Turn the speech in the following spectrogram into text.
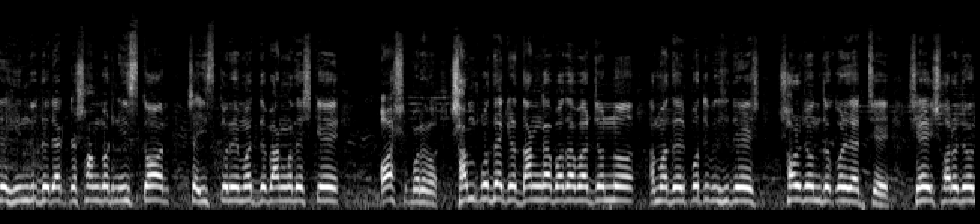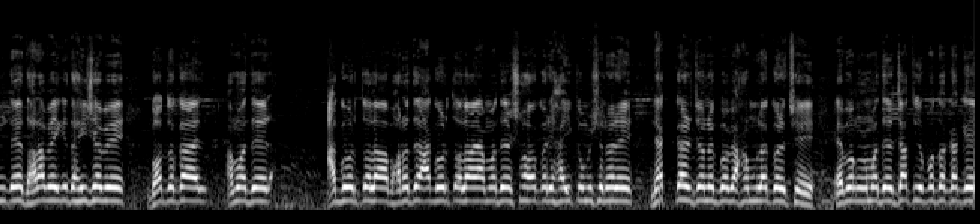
যে হিন্দুদের একটা সংগঠন ইসকন, সেই ইসকনের মধ্যে বাংলাদেশকে অস মানে সাম্প্রদায়িক দাঙ্গা বাঁধাবার জন্য আমাদের প্রতিবেশী দেশ ষড়যন্ত্র করে যাচ্ছে। সেই ষড়যন্ত্রের ধারাবাহিকতা হিসাবে গতকাল আমাদের আগরতলা ভারতের আগরতলায় আমাদের সহকারী হাই কমিশনারে ন্যাক্কারজনকভাবে হামলা করেছে এবং আমাদের জাতীয় পতাকাকে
